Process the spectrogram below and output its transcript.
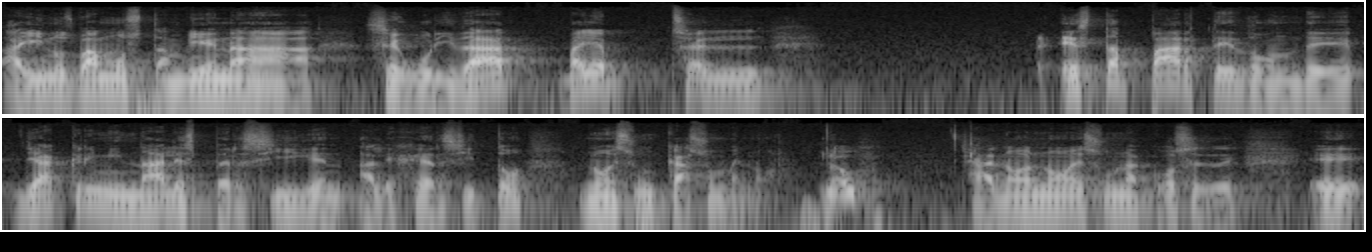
Ahí nos vamos también a seguridad. Vaya, esta parte donde ya criminales persiguen al ejército no es un caso menor. No. O sea, no, no es una cosa de... Eh,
